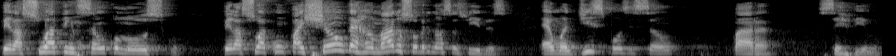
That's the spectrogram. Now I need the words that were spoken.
pela sua atenção conosco, pela sua compaixão derramada sobre nossas vidas, é uma disposição para servi-lo.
